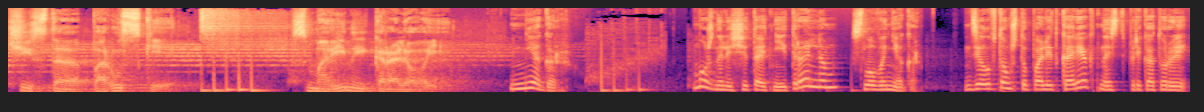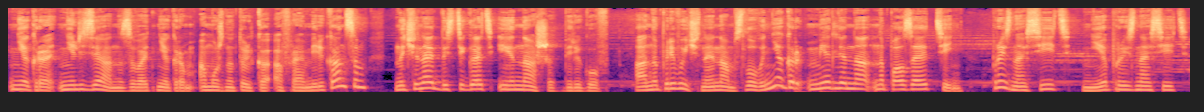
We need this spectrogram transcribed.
Чисто по-русски С Мариной Королевой Негр Можно ли считать нейтральным слово «негр»? Дело в том, что политкорректность, при которой негра нельзя называть негром, а можно только афроамериканцем, начинает достигать и наших берегов. А на привычное нам слово «негр» медленно наползает тень. Произносить, не произносить.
